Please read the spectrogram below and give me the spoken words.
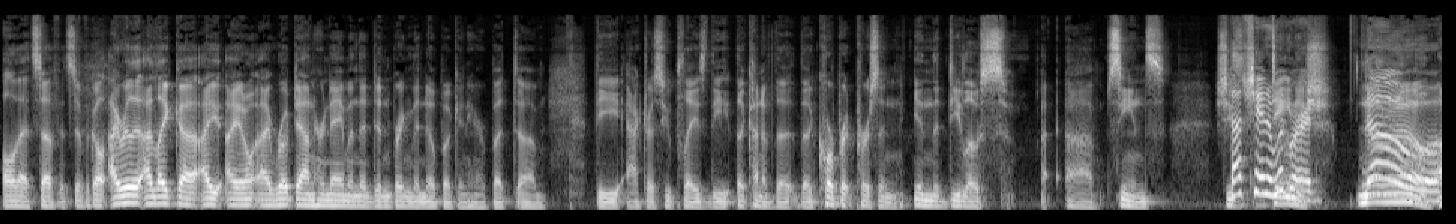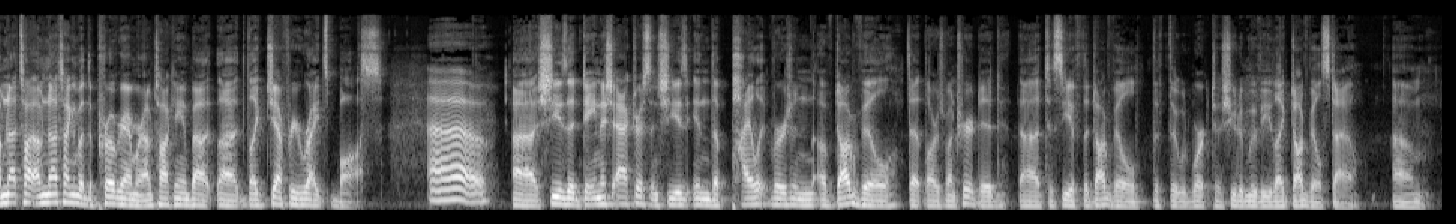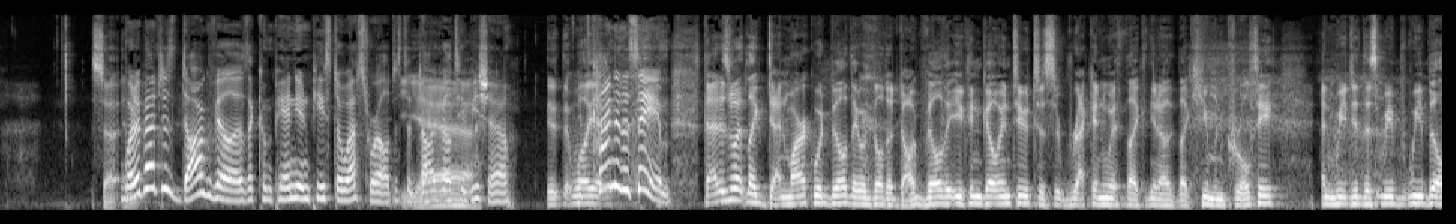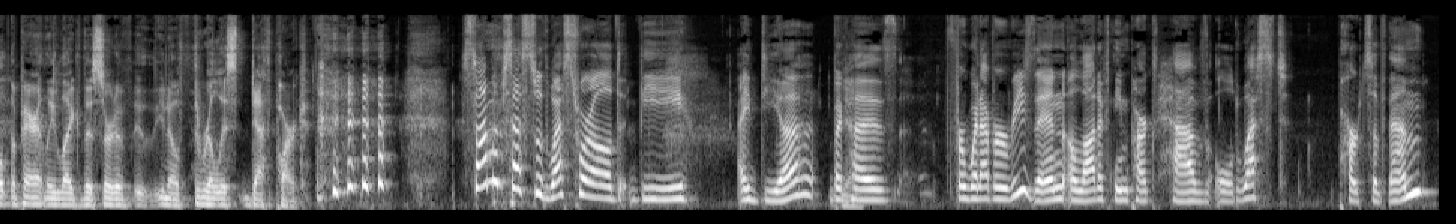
all that stuff. It's difficult. I really I like uh, I I don't I wrote down her name and then didn't bring the notebook in here, but um, the actress who plays the the kind of the the corporate person in the Delos uh, scenes. She's That's Shannon Danish. Woodward. No, no, no, No. I'm not talking. I'm not talking about the programmer. I'm talking about uh, like Jeffrey Wright's boss. Oh. Uh, she is a Danish actress, and she is in the pilot version of Dogville that Lars von Trier did uh, to see if the Dogville if they would work to shoot a movie like Dogville style. Um, so What about just Dogville as a companion piece to Westworld? Just a Dogville TV show. it, well, yeah, Kind of the same. that is what like Denmark would build. They would build a Dogville that you can go into to reckon with like you know like human cruelty. And we did this. We we built apparently like the sort of you know thrillist death park. So I'm obsessed with Westworld, the idea, because for whatever reason, a lot of theme parks have Old West parts of them.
